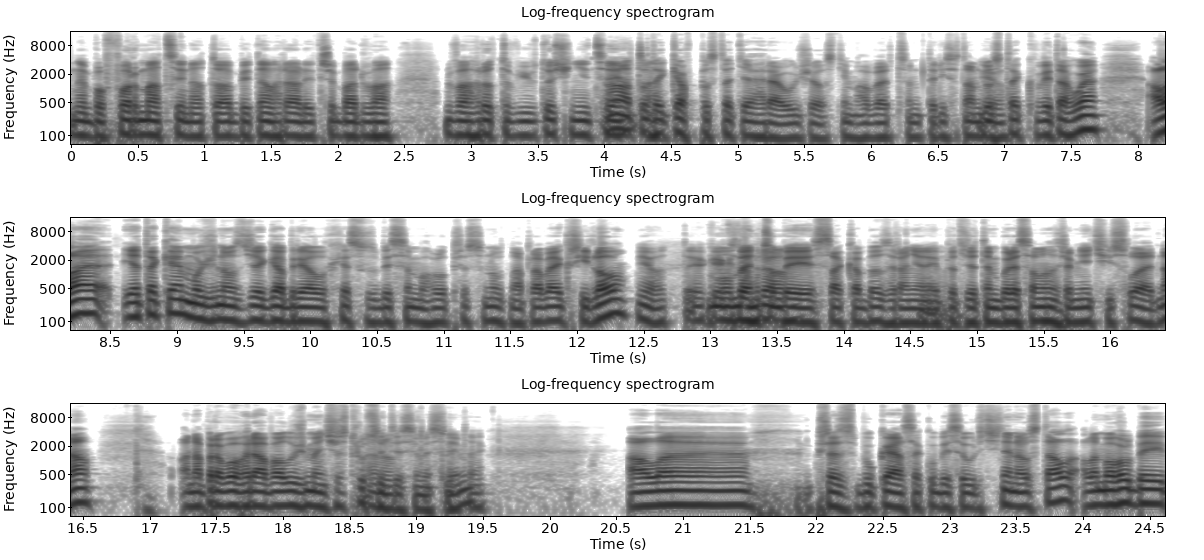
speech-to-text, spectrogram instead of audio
nebo formaci na to, aby tam hráli třeba dva, dva hrotoví útočníci. No a to teďka v podstatě hrajou, že jo, s tím Havercem, který se tam Jo. dost tak vytahuje. Ale je také možnost, že Gabriel Jesus by se mohl přesunout na pravé křídlo. Jo, tak jak moment, hrál. by Saka byl zraněný, Jo. protože ten bude samozřejmě číslo jedna. A napravo hrával už Manchesteru Ano, City, si tak, myslím. Tak. Ale přes Bukaya Saku by se určitě neostal, ale mohl by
